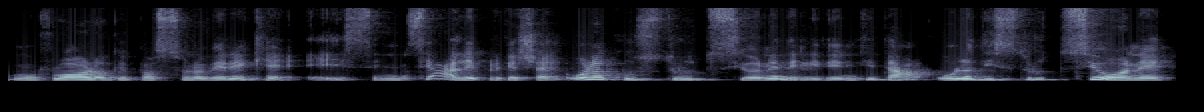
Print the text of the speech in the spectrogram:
un ruolo che possono avere che è essenziale, perché c'è o la costruzione dell'identità o la distruzione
